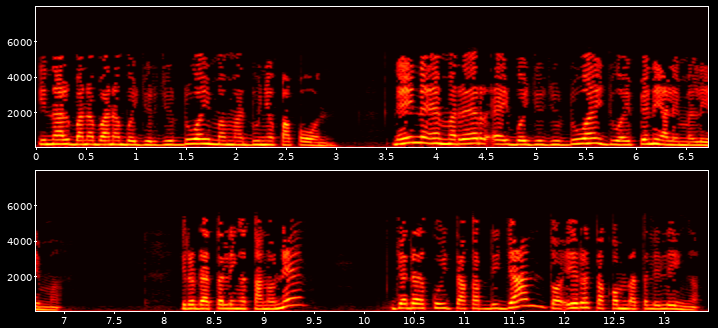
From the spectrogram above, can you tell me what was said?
inal bana-bana bojurjur duai mamadunya papon. Neine emerer ay bojurjur duai juai peni alima lima. Ira datalinga tanone, jada kui takar di jan, to ira takom datalilinga.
